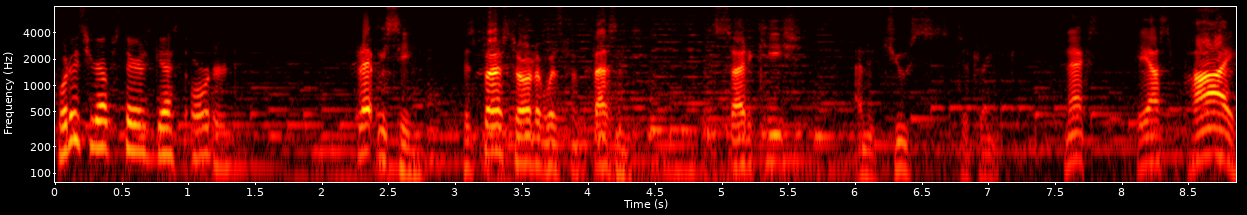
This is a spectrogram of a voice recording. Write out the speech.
What has your upstairs guest ordered? Let me see. His first order was for pheasant, a side of quiche and a juice to drink. Next, he asked pie,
